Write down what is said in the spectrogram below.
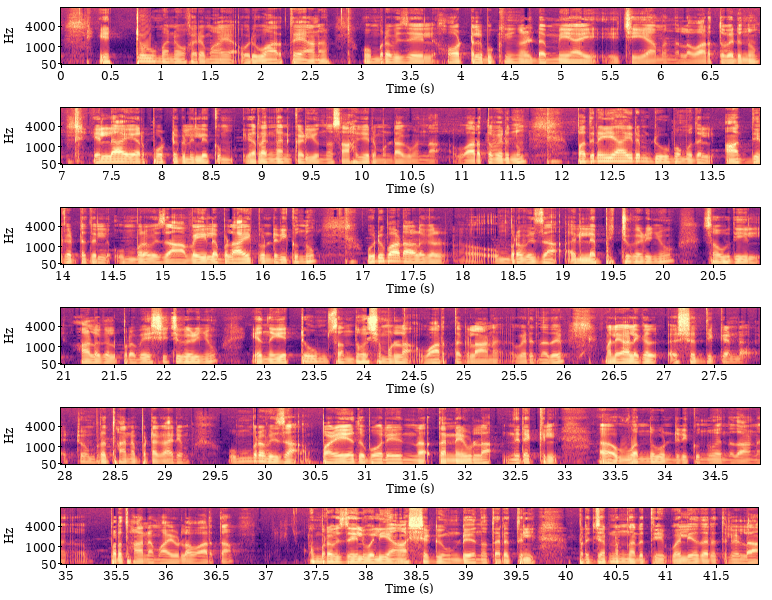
ഏറ്റവും മനോഹരമായ ഒരു വാർത്തയാണ്. ഉംറ വിസയിൽ ഹോട്ടൽ ബുക്കിങ്ങുകൾ ഡമ്മിയായി ചെയ്യാമെന്നുള്ള വാർത്ത വരുന്നു. എല്ലാ എയർപോർട്ടുകളിലേക്കും ഇറങ്ങാൻ കഴിയുന്ന സാഹചര്യം ഉണ്ടാകുമെന്ന വാർത്ത വരുന്നു. പതിനയ്യായിരം രൂപ മുതൽ ആദ്യഘട്ടത്തിൽ ഉംറ വിസ അവൈലബിൾ ആയിക്കൊണ്ടിരിക്കുന്നു. ഒരുപാട് ആളുകൾ ഉംറ വിസ ലഭിച്ചു കഴിഞ്ഞു. സൗദിയിൽ ആളുകൾ പ്രവേശിച്ചു കഴിഞ്ഞു എന്ന ഏറ്റവും സന്തോഷമുള്ള വാർത്തകളാണ് വരുന്നത്. മലയാളികൾ ശ്രദ്ധിക്കേണ്ട ഏറ്റവും പ്രധാനപ്പെട്ട കാര്യം ഉംറ വിസ പഴയതുപോലെ തന്നെയുള്ള നിരക്കിൽ വന്നുകൊണ്ടിരിക്കുന്നു എന്നതാണ് പ്രധാനമായുള്ള വാർത്ത. ഉംറ വിസയിൽ വലിയ ആശങ്കയുണ്ട് എന്ന തരത്തിൽ പ്രചരണം നടത്തി വലിയ തരത്തിലുള്ള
